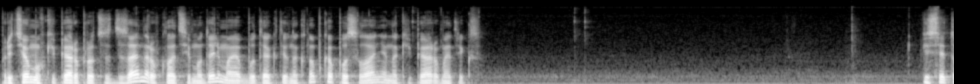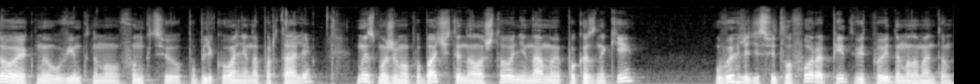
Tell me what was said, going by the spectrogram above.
При цьому в QPR Process Designer у вкладці Модель має бути активна кнопка посилання на QPR Metrics. Після того, як ми увімкнемо функцію публікування на порталі, ми зможемо побачити налаштовані нами показники у вигляді світлофора під відповідним елементом.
